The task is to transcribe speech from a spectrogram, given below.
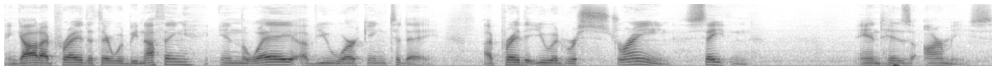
And God, I pray that there would be nothing in the way of you working today. I pray that you would restrain Satan and his armies.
